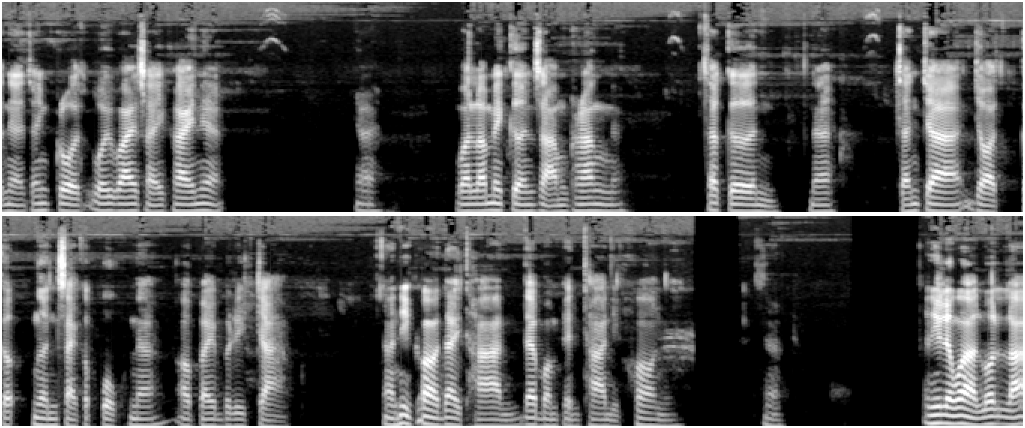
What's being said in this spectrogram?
ธเนี่ยฉันโกรธโวยวายใส่ใครเนี่ยนะวันละไม่เกินสามครั้งนะถ้าเกินนะฉันจะหยอดเงินใส่กระปุกนะเอาไปบริจาค อันนี้ก็ได้ทานได้บำเพ็ญทานอีกข้อนึงนะอันนี้เรียกว่าลดละ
